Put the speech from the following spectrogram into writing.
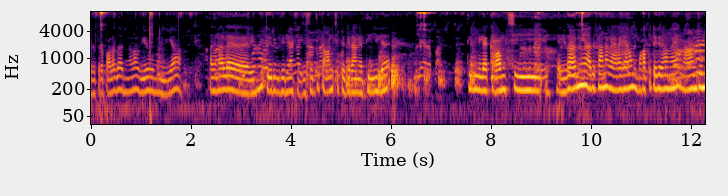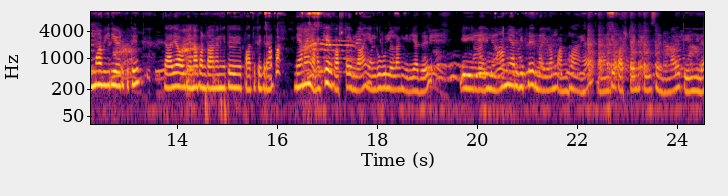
இருக்கிற பலதாரங்கள்லாம் வேகணும் இல்லையா? அதனால் ரெண்டு இருக்குதுன்னு சுற்றி சுற்றி காமிச்சிட்டு இருக்கிறாங்க தீயில. தீயில காமிச்சு எல்லாமே அதுக்கான வேலையெல்லாம் பார்த்துட்டு இருக்கிறாங்க. நான் சும்மா வீடியோ எடுத்துகிட்டு ஜாலியாக அவங்க என்ன பண்ணுறாங்கன்னுட்டு பார்த்துட்டு இருக்கிறேன். ஏன்னா எனக்கே ஃபஸ்ட் டைம் தான். எங்கள் ஊர்லலாம் தெரியாது எங்கள் மாமியார் வீட்டில் இது மாதிரிலாம் பண்ணுறாங்க எனக்கே ஃபஸ்ட் டைம் புதுசுன்றனால தெரியல.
